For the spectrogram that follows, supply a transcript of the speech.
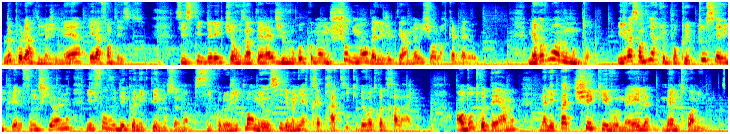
le polar d'imaginaire et la fantasy. Si ce type de lecture vous intéresse, je vous recommande chaudement d'aller jeter un œil sur leur catalogue. Mais revenons à nos moutons. Il va sans dire que pour que tous ces rituels fonctionnent, il faut vous déconnecter non seulement psychologiquement, mais aussi de manière très pratique de votre travail. En d'autres termes, n'allez pas checker vos mails, même 3 minutes.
